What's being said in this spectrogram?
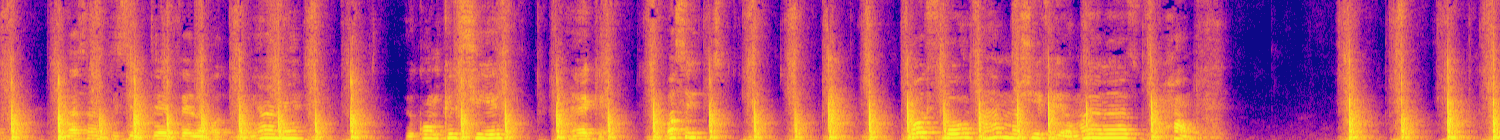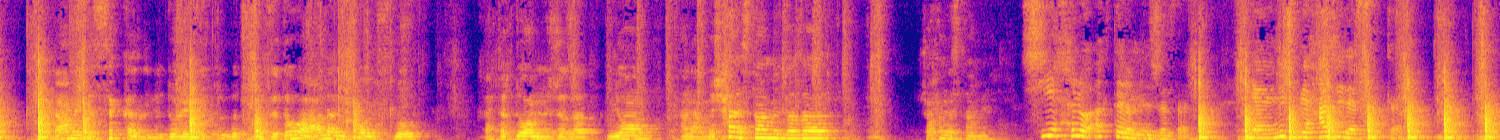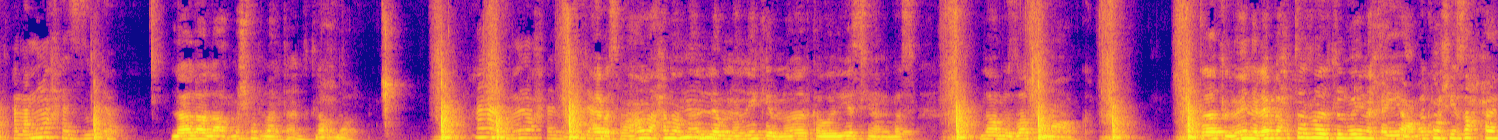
لا simplicité fait la beauté يعني يكون كل شي هيك. بسيط. أهم شي فيها مايونيز وحامض طعمة السكر اللي بدهم يزيدو- بدكم تزيدوها على الكولسلو رح تاخدوها من الجزر. اليوم أنا مش حاستعمل جزر. شو حنستعمل؟ شي حلو أكتر من الجزر. يعني مش بحاجة لسكر. عم بعمله حزورة. لا لا لا مش مثل ما أنت قلت. لا لا. أنا عم بعمله إيه حزورة بس ما هلا حنا بنقلب من هونيك من ورا الكواليس يعني بس لا مزبطة معك حطيت الوينة ليه بدي أحط الوينة خيي اعملكم شي صحي.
